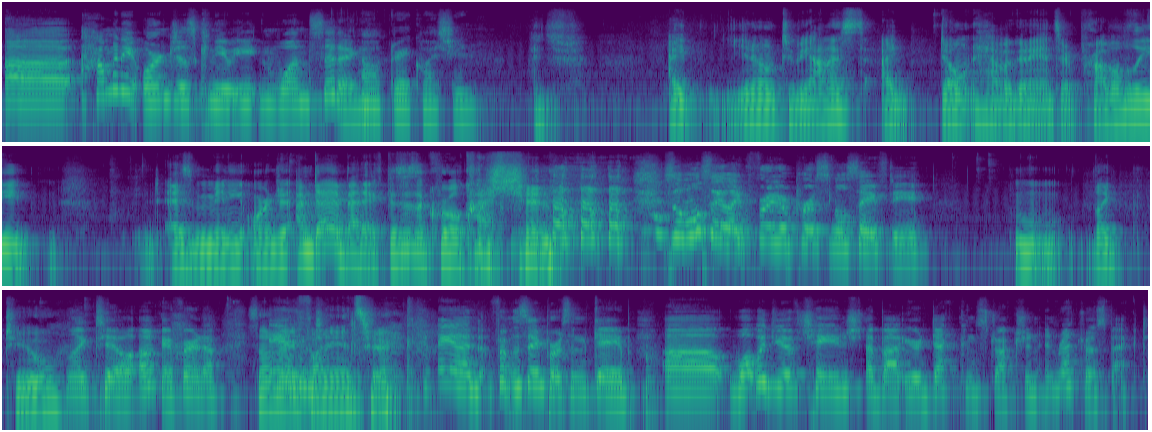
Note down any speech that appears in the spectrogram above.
Uh, how many oranges can you eat in one sitting? Oh, great question. I, I you know, to be honest, I don't have a good answer. Probably as many oranges. I'm diabetic. This is a cruel question. So we'll say like for your personal safety, like two. like two. Okay, fair enough. It's not a very And- fun answer. And from the same person, Gabe, uh, what would you have changed about your deck construction in retrospect?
